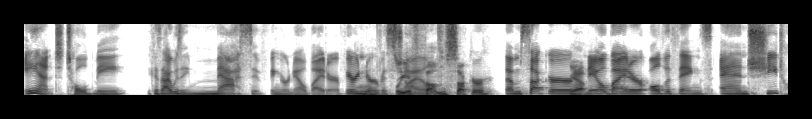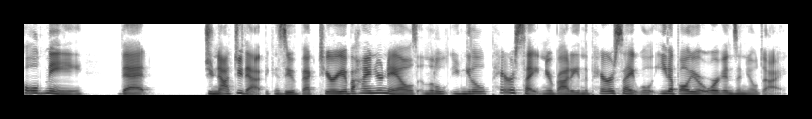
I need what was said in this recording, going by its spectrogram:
aunt told me because I was a massive fingernail biter, very nervous Were you a child. thumb sucker? thumb sucker, Yep. nail biter, all the things. And she told me that do not do that because you have bacteria behind your nails and little you can get a little parasite in your body, and the parasite will eat up all your organs and you'll die.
